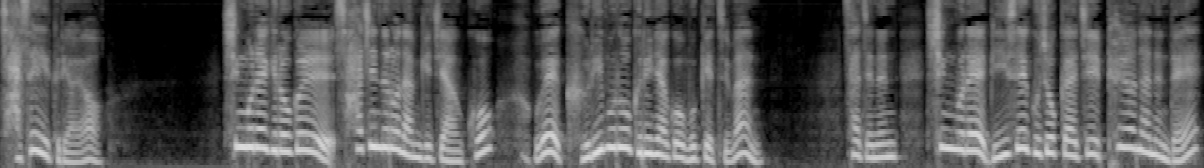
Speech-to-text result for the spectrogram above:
자세히 그려요. 식물의 기록을 사진으로 남기지 않고 왜 그림으로 그리냐고 묻겠지만 사진은 식물의 미세 구조까지 표현하는데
